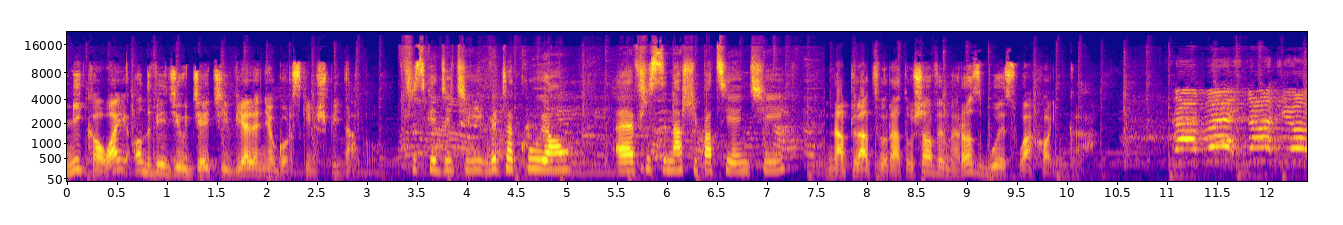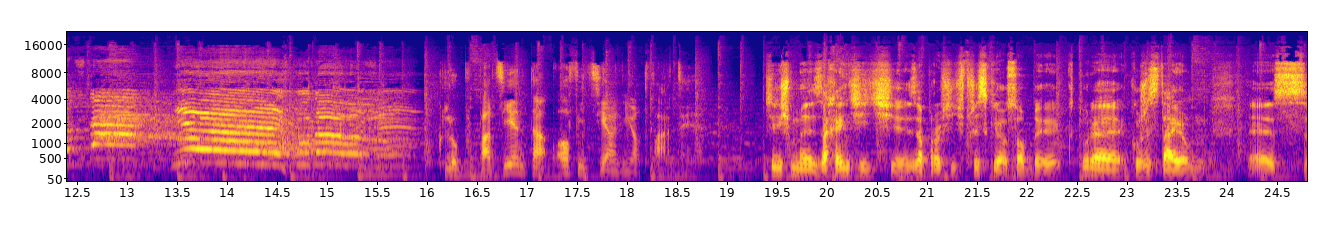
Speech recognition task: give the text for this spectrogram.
Mikołaj odwiedził dzieci w Jeleniogórskim szpitalu. Wszystkie dzieci wyczekują, e, wszyscy nasi pacjenci. Na placu ratuszowym rozbłysła choinka. Klub pacjenta oficjalnie otwarty. Chcieliśmy zachęcić, zaprosić wszystkie osoby, które korzystają e, z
